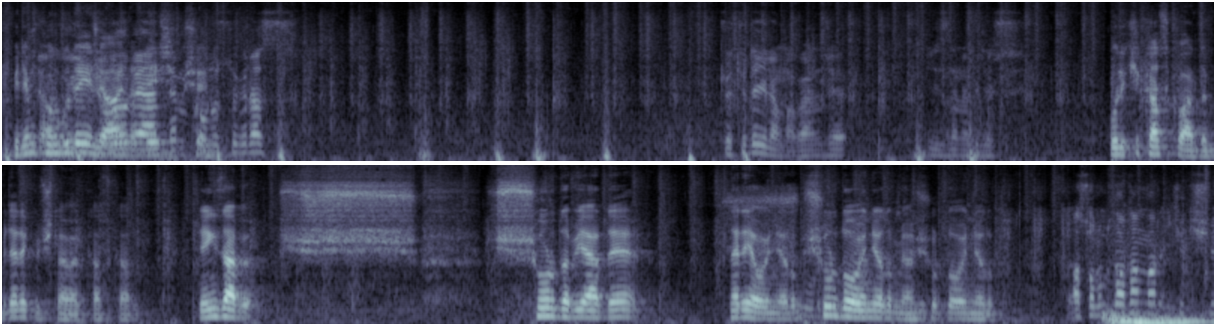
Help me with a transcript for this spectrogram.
Bilim ya kurgu değil ya oyunculuğu aynen değişik beğendim, bir şey. Konusu biraz kötü değil ama bence izlenebilir. Full 2 kask vardı. Bilerek 3 level kask aldım. Cengiz abi şurada bir yerde nereye oynayalım? Şurada oynayalım ya. Şurada oynayalım. Aa solumuzda adam var iki kişi.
